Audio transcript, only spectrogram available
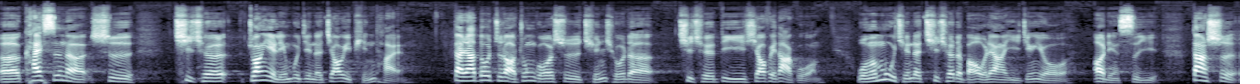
呃，开思呢是汽车专业零部件的交易平台。大家都知道，中国是全球的汽车第一消费大国。我们目前的汽车的保有量已经有二点四亿，但是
